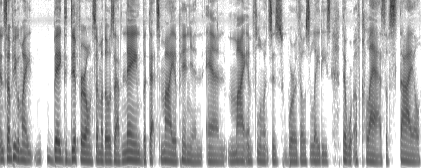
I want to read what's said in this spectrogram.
and some people might beg to differ on some of those I've named, but that's my opinion. And my influences were those ladies that were of class, of style,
